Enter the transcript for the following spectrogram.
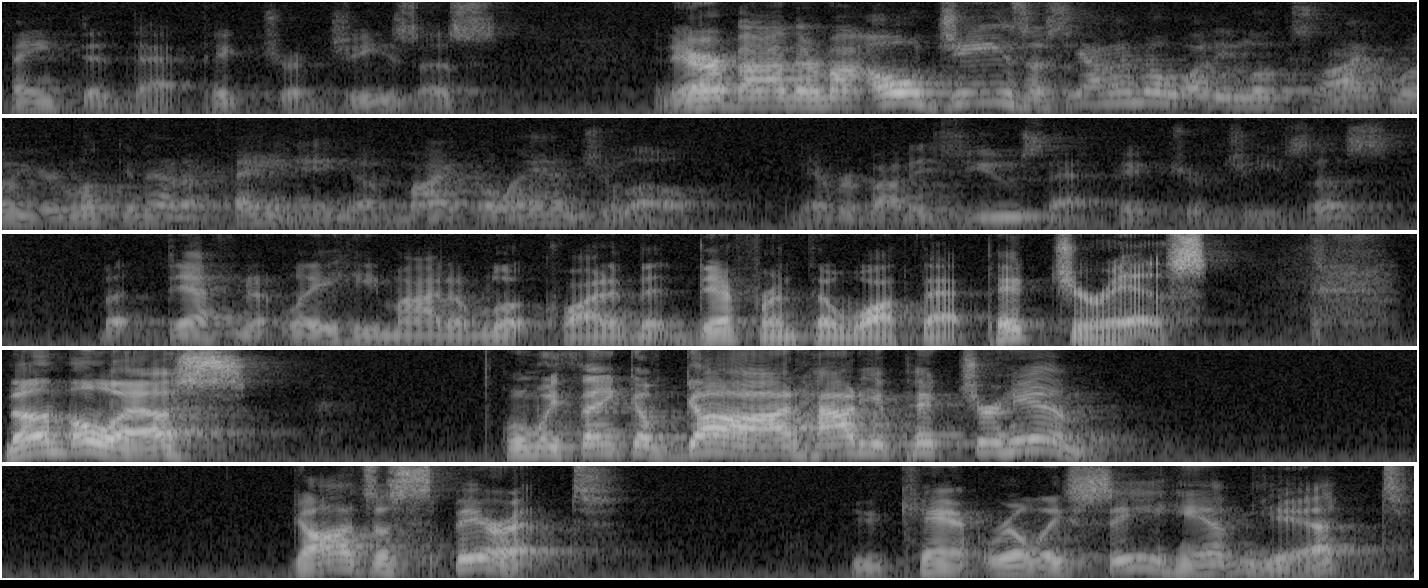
painted that picture of Jesus. And everybody in their mind, oh, Jesus, yeah, I know what he looks like. Well, you're looking at a painting of Michelangelo. And everybody's used that picture of Jesus but definitely he might have looked quite a bit different than what that picture is. Nonetheless, when we think of God, how do you picture him? God's a spirit. You can't really see him yet.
